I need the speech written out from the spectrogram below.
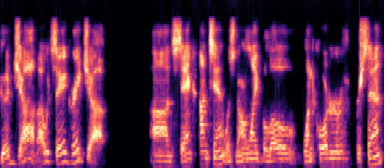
good job. I would say a great job. Uh, the sand content was normally below one quarter of a percent.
